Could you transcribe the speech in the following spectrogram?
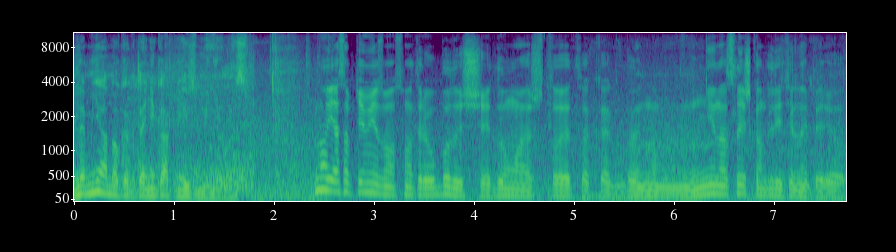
для меня оно как-то никак не изменилось. Ну, я с оптимизмом смотрю в будущее и думаю, что это как бы ну, не на слишком длительный период.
